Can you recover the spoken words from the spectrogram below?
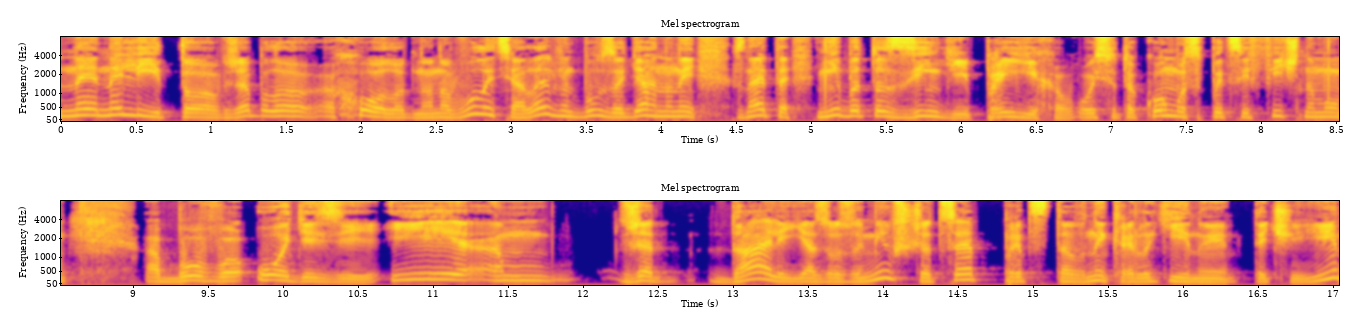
не не літо, вже було холодно на вулиці, але він був задягнений, знаєте, нібито з Індії приїхав. Ось у такому специфічному був одязі. І ем, вже далі я зрозумів, що це представник релігійної течії,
